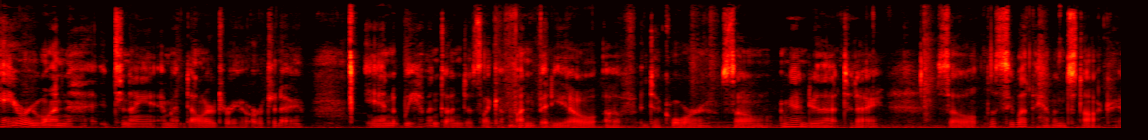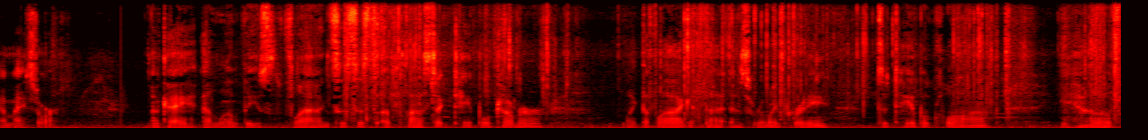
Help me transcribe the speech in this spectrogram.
Hey everyone, tonight I'm at Dollar Tree or today and we haven't done just like a fun video of decor so I'm gonna do that today. So let's see what they have in stock at my store. Okay I love these flags. This is a plastic table cover like the flag. That is really pretty. It's a tablecloth. You have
